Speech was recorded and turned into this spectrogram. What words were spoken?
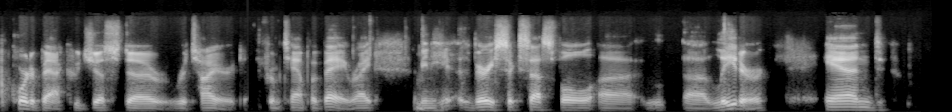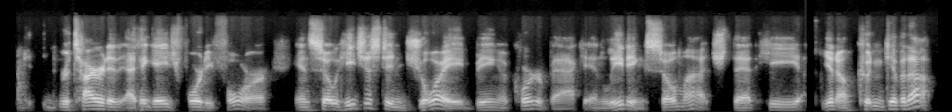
quarterback who just uh, retired from Tampa Bay, right? I mean, he, a very successful uh, uh, leader and retired at I think age 44 and so he just enjoyed being a quarterback and leading so much that he you know couldn't give it up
